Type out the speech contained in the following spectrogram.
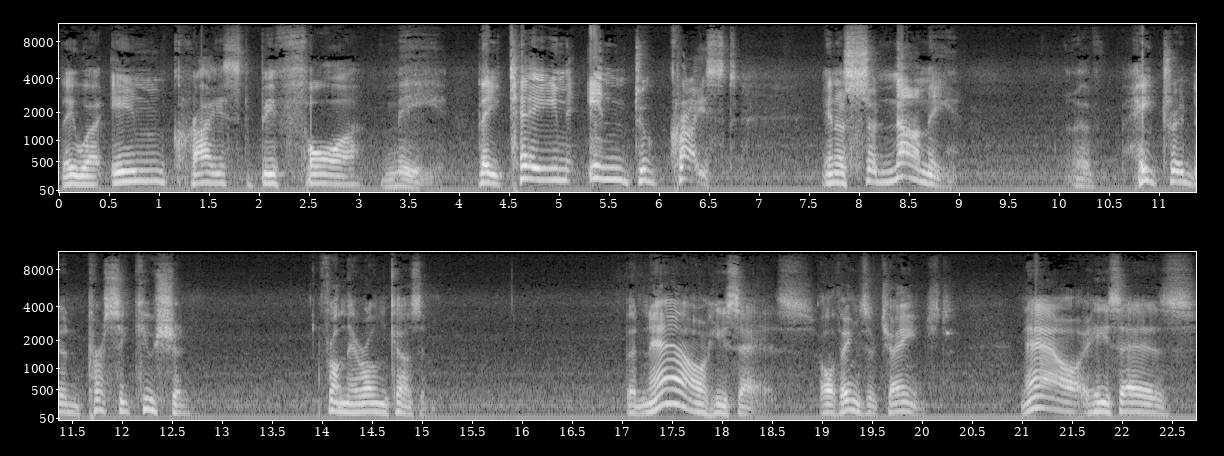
They were in Christ before me. They came into Christ in a tsunami of hatred and persecution from their own cousin. But now, he says, all things have changed. Now, he says,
